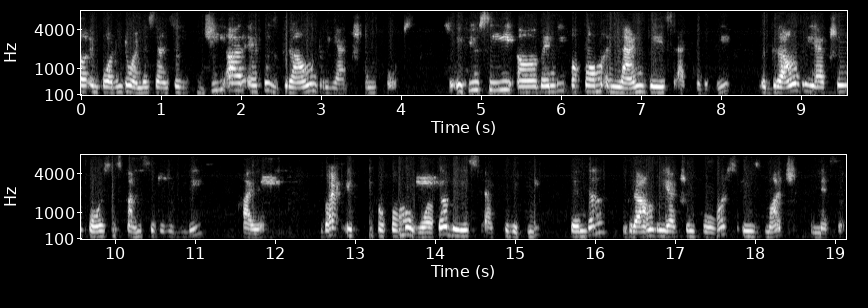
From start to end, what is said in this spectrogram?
uh, important to understand. So GRF is ground reaction force. So if you see uh, when we perform a land-based activity, the ground reaction force is considerably higher. But if we perform a water-based activity, then the ground reaction force is much lesser.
